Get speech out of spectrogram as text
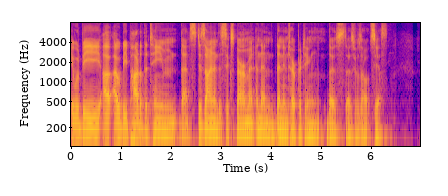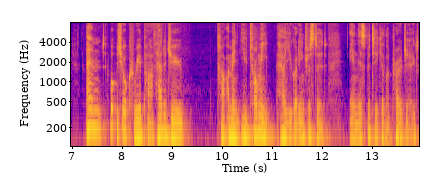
it would be I, I would be part of the team that's designing this experiment and then then interpreting those those results. Yes. And what was your career path? How did you? I mean, you told me how you got interested in this particular project,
